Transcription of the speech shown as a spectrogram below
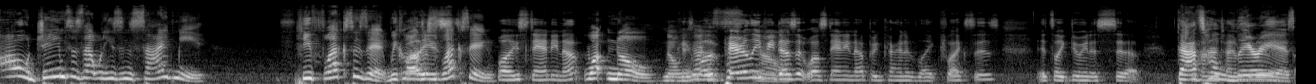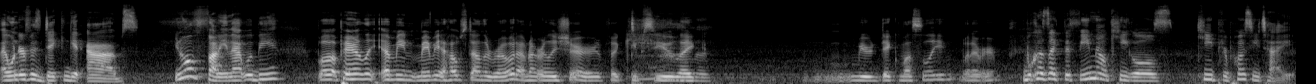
Oh, James is that when he's inside me. He flexes it. We call it flexing. While he's standing up. What? No, no. Okay, He's not. well, apparently, if he does it while standing up and kind of like flexes, it's like doing a sit up. That's 100 times a day. hilarious. I wonder if his dick can get abs. You know how funny that would be. Well, apparently, I mean, maybe it helps down the road. I'm not really sure if it keeps you like your dick muscly, whatever. Because like the female Kegels keep your pussy tight,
